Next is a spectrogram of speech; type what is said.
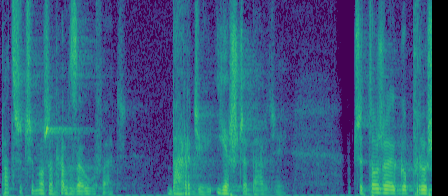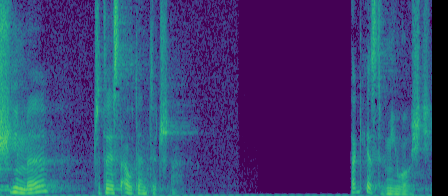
Patrzy, czy może nam zaufać. Bardziej, jeszcze bardziej. Czy to, że Go prosimy, czy to jest autentyczne. Tak jest w miłości.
